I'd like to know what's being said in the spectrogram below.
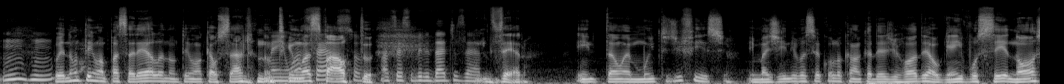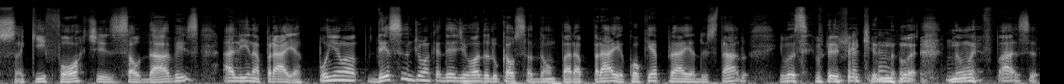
Uhum. Porque não tem uma passarela, não tem uma calçada, não Nenhum tem um acesso, asfalto. Acessibilidade zero. Zero. Então é muito difícil. Imagine você colocar uma cadeira de roda e alguém, você, nós aqui fortes, saudáveis, ali na praia. Ponha uma, desça de uma cadeira de roda do calçadão para a praia, qualquer praia do estado, e você vai ver que não é, não é fácil.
